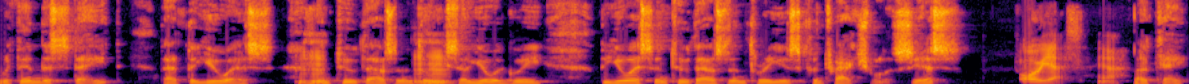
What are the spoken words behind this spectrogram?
within the state that the U.S. Mm-hmm. in 2003. Mm-hmm. So you agree the U.S. in 2003 is contractualist, yes? Oh, yes. Yeah. Okay.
